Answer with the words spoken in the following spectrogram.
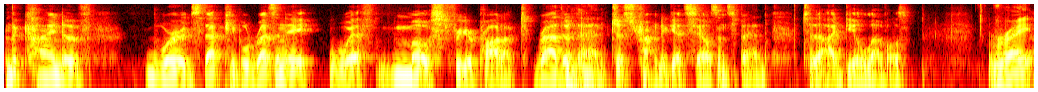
the kind of words that people resonate with most for your product rather mm-hmm. than just trying to get sales and spend to the ideal levels. Right.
